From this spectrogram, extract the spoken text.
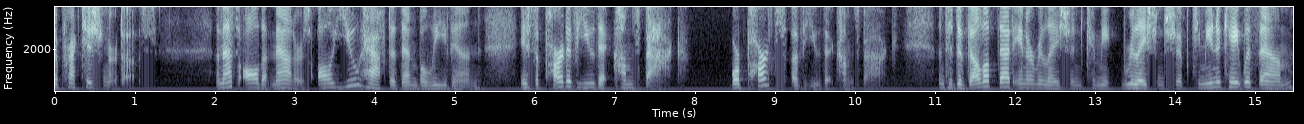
the practitioner does. And that's all that matters. All you have to then believe in is the part of you that comes back or parts of you that comes back. And to develop that inner relation, commu- relationship, communicate with them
